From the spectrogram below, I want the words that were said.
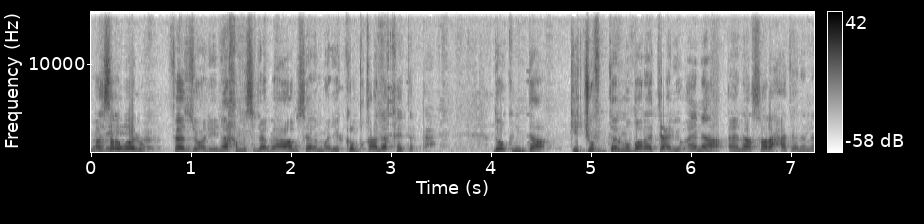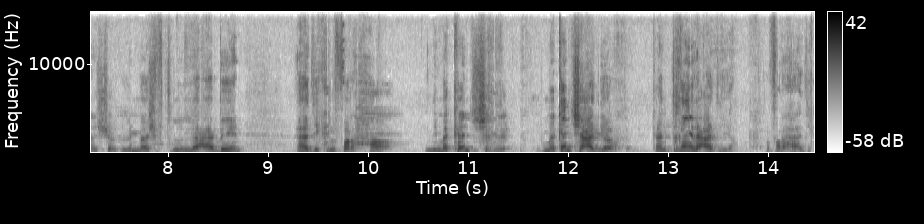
ما صرا والو فازوا علينا. خمس لاعب السلام عليكم. بقى على خير. تربح دونك انت كي تشوف انت المباراة تاع اليوم أنا أنا صراحة أنا شفت لما شفت اللاعبين هذيك الفرحة اللي ما كانتش ما كانتش عادية. كانت غير عادية. الفرحه هذيك.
